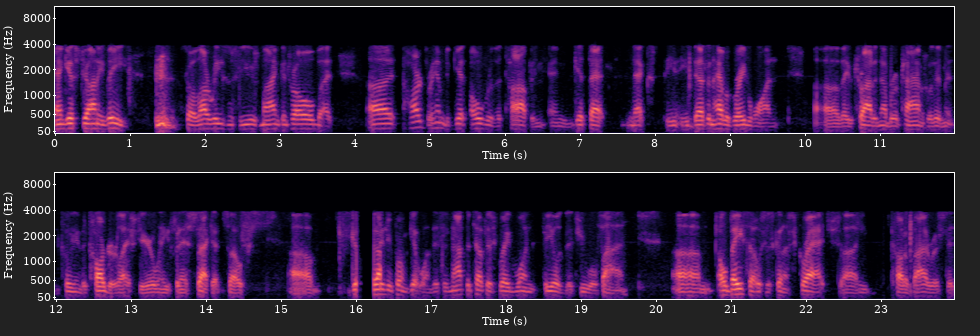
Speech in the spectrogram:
and gets Johnny V. so a lot of reasons to use mind control, but uh, hard for him to get over the top and, and get that next. He, he doesn't have a grade one. Uh, they've tried a number of times with him, including the Carter last year when he finished second. So, um, good idea for him to get one. This is not the toughest grade one field that you will find. Um, Obesos is going to scratch. Uh, he caught a virus at,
